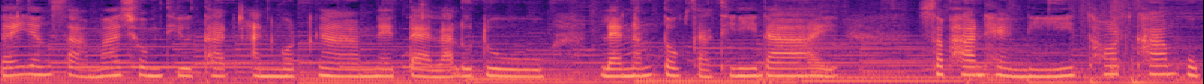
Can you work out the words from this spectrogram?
และยังสามารถชมทิวทัศน์อันงดงามในแต่ละฤดู และน้ำตกจากที่นี่ได้ สะพานแห่งนี้ทอดข้ามหุบ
